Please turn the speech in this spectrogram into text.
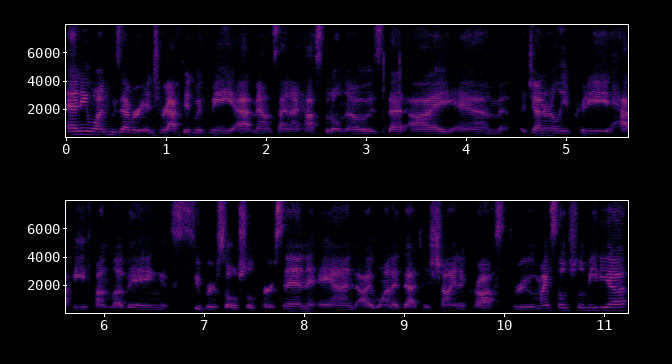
anyone who's ever interacted with me at Mount Sinai Hospital knows that I am a generally pretty happy, fun-loving, super social person, and I wanted that to shine across through my social media,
